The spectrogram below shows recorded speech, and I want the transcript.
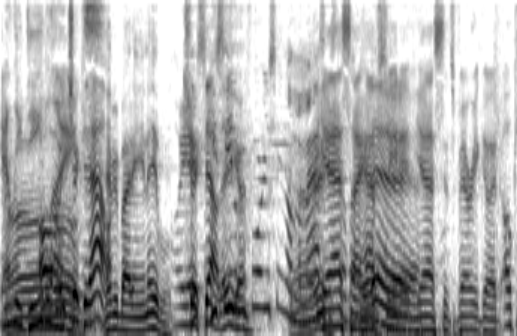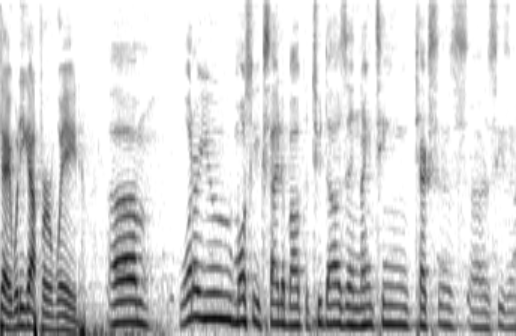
LED Oh, lights. you checked it out. Everybody ain't able. Oh, yeah. Checked you, out. You There you seen go. it before? You seen it on the mask? and Yes, stuff I like have that? seen Yeah. it. Yes, it's very good. Okay, what do you got for Wade? Um, what are you mostly excited about the 2019 Texas uh, season?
